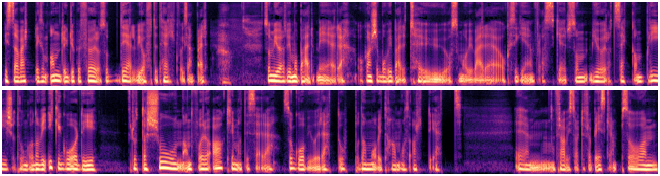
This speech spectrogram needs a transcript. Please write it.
Hvis det har vært liksom andre grupper før, og så deler vi ofte telt, f.eks. Som gjør at vi må bære mer, og kanskje må vi bære tau, og så må vi bære oksygenflasker, som gjør at sekkene blir så tunge. Og når vi ikke går de rotasjonene for å akklimatisere, så går vi jo rett opp, og da må vi ta med oss alltid ett um, fra vi starter fra basecamp. Så, um,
